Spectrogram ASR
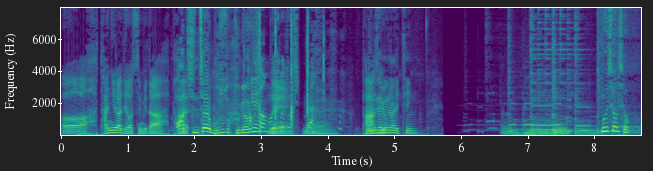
어 단일화되었습니다. 아, 진짜요? 무소속 두 명이? 박수 한번 네. 쳐주고 싶다. 네. 박- 윤세민 화이팅. 무소속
